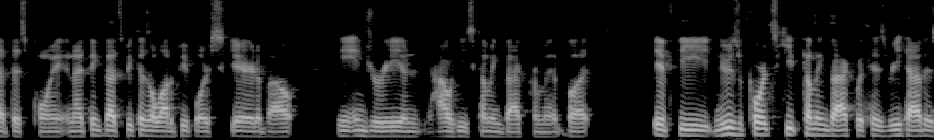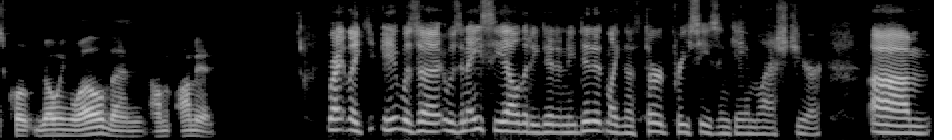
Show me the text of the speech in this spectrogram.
at this point. And I think that's because a lot of people are scared about the injury and how he's coming back from it. But if the news reports keep coming back with his rehab is quote going well, then I'm I'm in. Right, like it was a it was an ACL that he did, and he did it like in like the third preseason game last year. Um,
